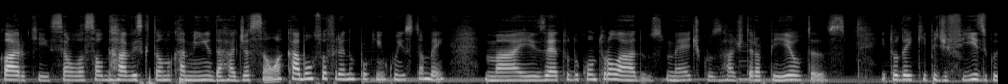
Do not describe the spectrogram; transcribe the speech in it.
Claro que células saudáveis que estão no caminho da radiação acabam sofrendo um pouco pouquinho com isso também, mas é tudo controlado. Os médicos, radioterapeutas e toda a equipe de físico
